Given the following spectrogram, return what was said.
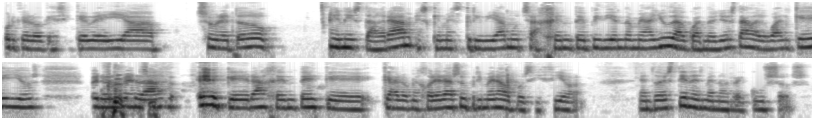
porque lo que sí que veía, sobre todo en Instagram, es que me escribía mucha gente pidiéndome ayuda cuando yo estaba igual que ellos, pero es verdad que era gente que, que a lo mejor era su primera oposición. Entonces tienes menos recursos,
